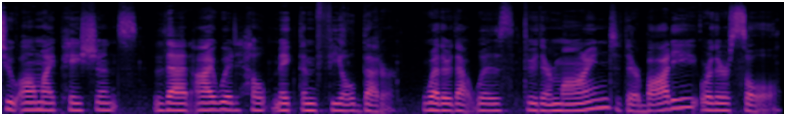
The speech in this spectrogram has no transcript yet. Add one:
to all my patients that I would help make them feel better, whether that was through their mind, their body, or their soul.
